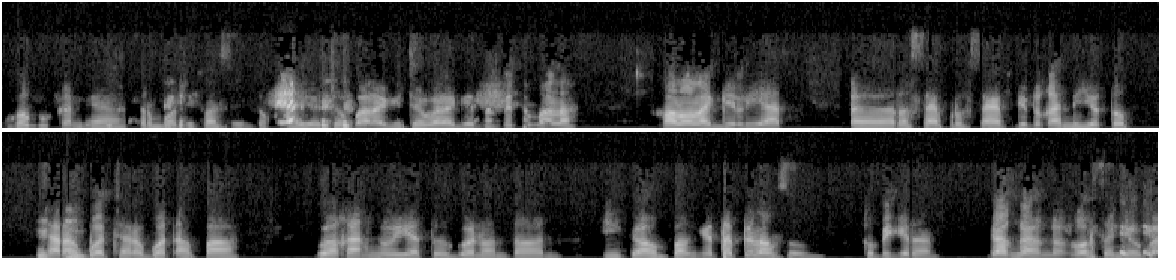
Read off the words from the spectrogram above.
gue bukannya termotivasi untuk ayo coba lagi, coba lagi. Tapi itu malah kalau lagi lihat eh, resep-resep gitu kan di YouTube, cara buat cara buat apa, gue kan ngeliat tuh gue nonton, ih gampang ya. Tapi langsung kepikiran, gak gak gak gak usah nyoba,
